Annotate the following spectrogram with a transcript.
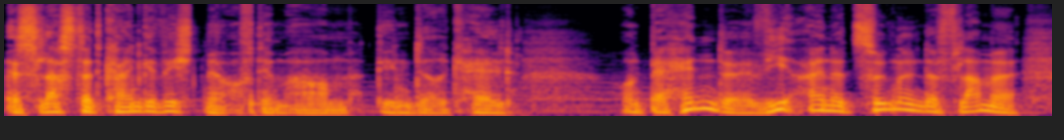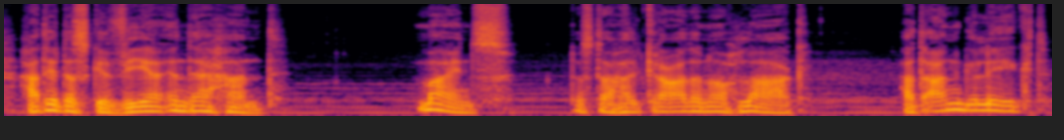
Es lastet kein Gewicht mehr auf dem Arm, den Dirk hält, und behende, wie eine züngelnde Flamme, hat er das Gewehr in der Hand. Meins, das da halt gerade noch lag, hat angelegt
